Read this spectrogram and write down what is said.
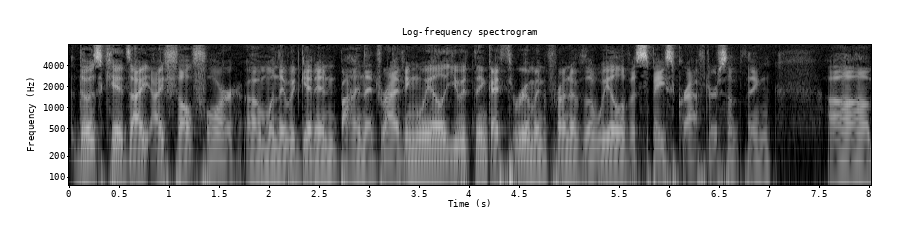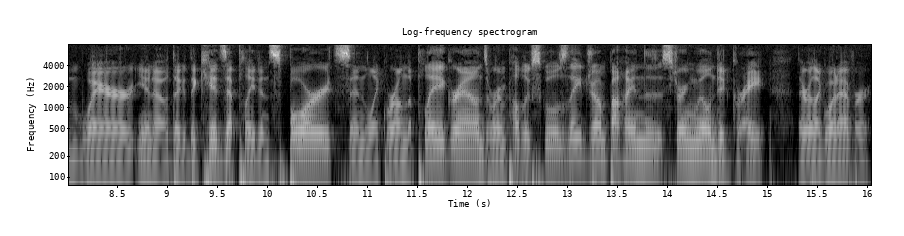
those kids I, I felt for um, when they would get in behind that driving wheel. You would think I threw them in front of the wheel of a spacecraft or something. Um, where you know the the kids that played in sports and like were on the playgrounds, were in public schools, they jumped behind the steering wheel and did great. They were like whatever.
